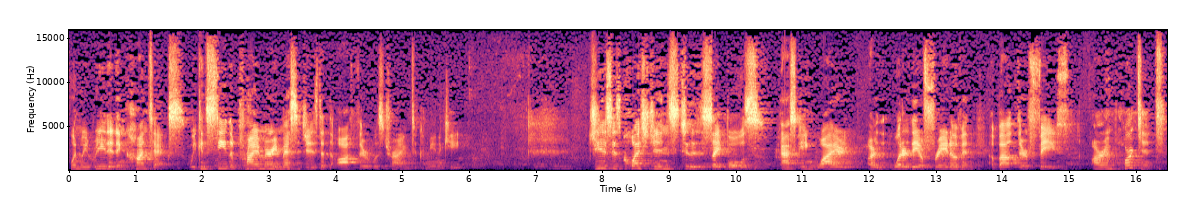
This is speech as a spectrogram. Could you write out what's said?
When we read it in context, we can see the primary messages that the author was trying to communicate. Jesus' questions to the disciples, asking why are, what are they afraid of and about their faith, are important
